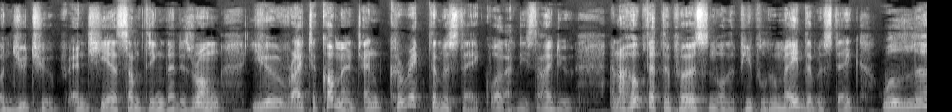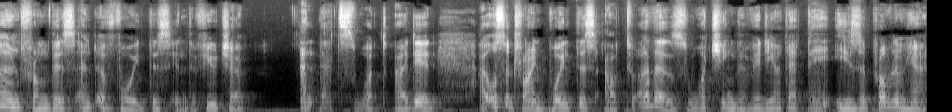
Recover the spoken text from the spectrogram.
on YouTube and hear something that is wrong, you write a comment and correct the mistake. Well, at least I do. And I hope that the person or the people who made the mistake will learn from this and avoid this in the future. And that's what I did. I also try and point this out to others watching the video that there is a problem here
